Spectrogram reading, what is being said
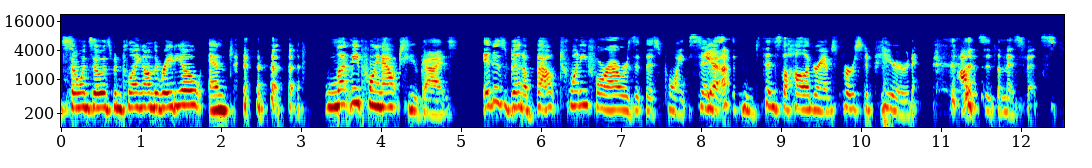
so and so has been playing on the radio?" And let me point out to you guys, it has been about 24 hours at this point since Yeah. since the holograms first appeared opposite the Misfits.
